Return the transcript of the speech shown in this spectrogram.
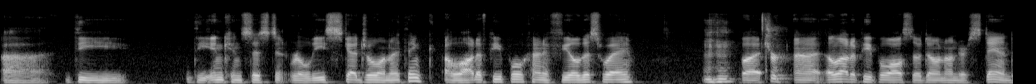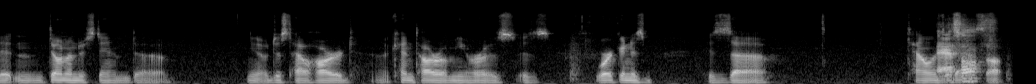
uh, the the inconsistent release schedule and I think a lot of people kind of feel this way hmm but Sure. uh, a lot of people also don't understand it and don't understand uh, you know just how hard uh, Kentaro Miura is, is working his his uh, talented Ass ass, off? off.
